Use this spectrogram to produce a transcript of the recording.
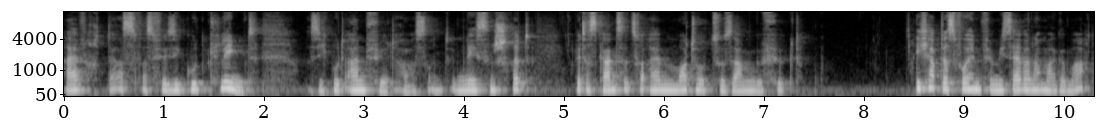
Einfach das, was für sie gut klingt, was sich gut anfühlt aus. Und im nächsten Schritt wird das Ganze zu einem Motto zusammengefügt. Ich habe das vorhin für mich selber nochmal gemacht.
